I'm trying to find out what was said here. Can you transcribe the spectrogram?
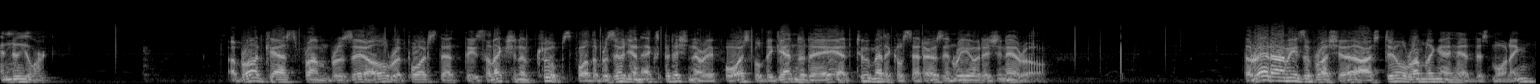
in New York. A broadcast from Brazil reports that the selection of troops for the Brazilian Expeditionary Force will begin today at two medical centers in Rio de Janeiro. The Red Armies of Russia are still rumbling ahead this morning,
